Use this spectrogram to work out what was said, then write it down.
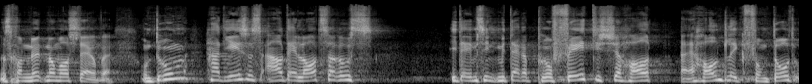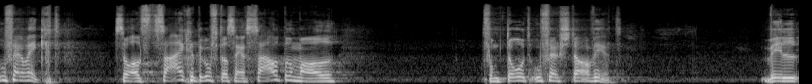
das kann nicht nochmal sterben. Und darum hat Jesus auch den Lazarus in dem Sinn mit dieser prophetischen äh, Handlung vom Tod auferweckt. So als Zeichen darauf, dass er selber mal vom Tod auferstehen wird. Weil,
